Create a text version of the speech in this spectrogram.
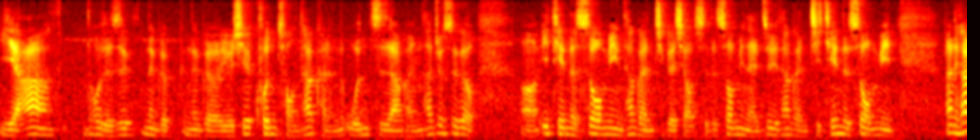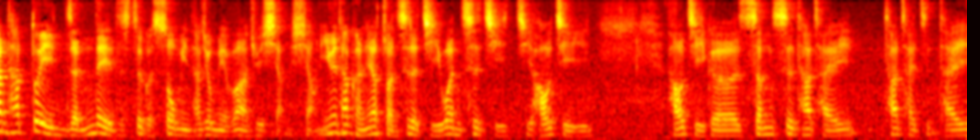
牙，或者是那个那个有些昆虫，它可能蚊子啊，可能它就是个呃一天的寿命，它可能几个小时的寿命，乃至于它可能几天的寿命。那你看，它对人类的这个寿命，它就没有办法去想象，因为它可能要转世了几万次、几几好几好几个生世，它才它才才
